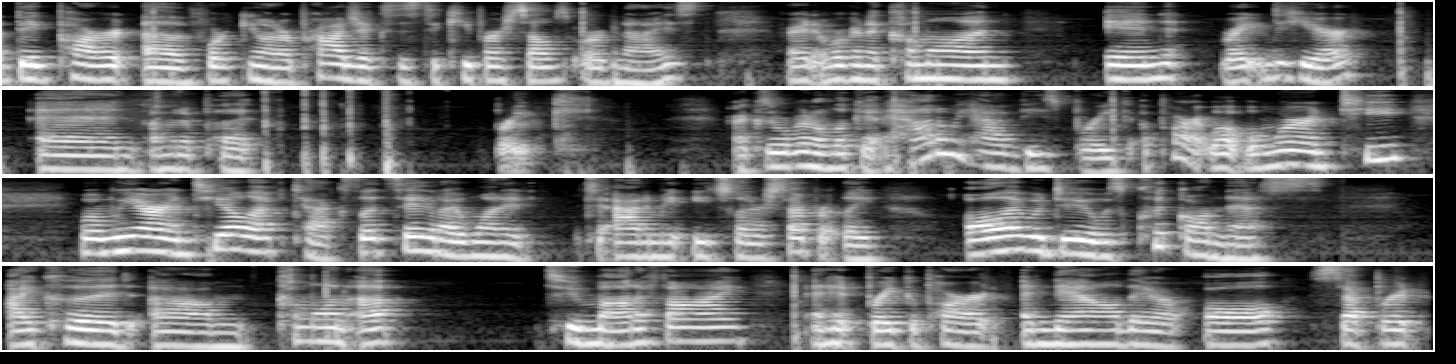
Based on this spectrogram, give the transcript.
A big part of working on our projects is to keep ourselves organized. All right, and we're going to come on in right into here. And I'm going to put break. Because right, we're going to look at how do we have these break apart. Well, when we're in T, when we are in TLF text, let's say that I wanted to animate each letter separately, all I would do was click on this. I could um, come on up to modify and hit break apart and now they are all separate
